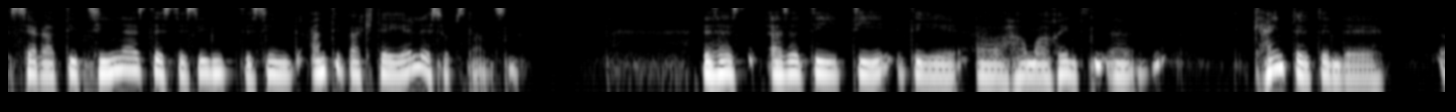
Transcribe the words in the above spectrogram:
Ceratizin heißt das, das sind, das sind antibakterielle Substanzen. Das heißt, also die, die, die äh, haben auch in, äh, keimtötende äh,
